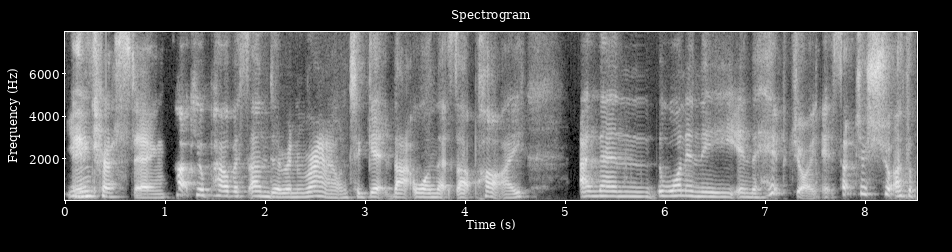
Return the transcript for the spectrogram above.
You Interesting. tuck your pelvis under and round to get that one that's up high. And then the one in the in the hip joint, it's such a short. I'm,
